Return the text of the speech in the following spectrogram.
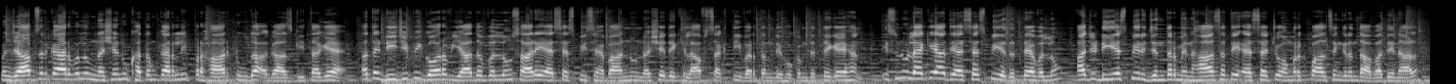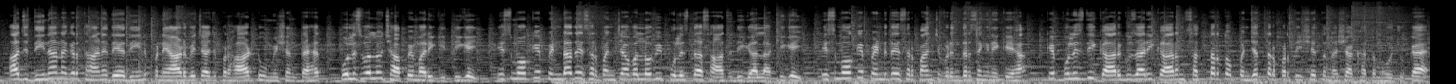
ਪੰਜਾਬ ਸਰਕਾਰ ਵੱਲੋਂ ਨਸ਼ੇ ਨੂੰ ਖਤਮ ਕਰਨ ਲਈ ਪ੍ਰਹਾਰ 2 ਦਾ ਆਗਾਜ਼ ਕੀਤਾ ਗਿਆ ਹੈ ਅਤੇ ਡੀਜੀਪੀ ਗੌਰਵ ਯਾਦਵ ਵੱਲੋਂ ਸਾਰੇ ਐਸਐਸਪੀ ਸਹਿਬਾਨ ਨੂੰ ਨਸ਼ੇ ਦੇ ਖਿਲਾਫ ਸਖਤੀ ਵਰਤਣ ਦੇ ਹੁਕਮ ਦਿੱਤੇ ਗਏ ਹਨ। ਇਸ ਨੂੰ ਲੈ ਕੇ ਅੱਜ ਐਸਐਸਪੀ ਅਦਿੱਤਿਆ ਵੱਲੋਂ ਅੱਜ ਡੀਐਸਪੀ ਰਜਿੰਦਰ ਮਿਨਹਾਸ ਅਤੇ ਐਸਐਚਓ ਅਮਰਪਾਲ ਸਿੰਘ ਰੰਧਾਵਾ ਦੇ ਨਾਲ ਅੱਜ ਦੀਨਾਨਗਰ ਥਾਣੇ ਦੇ ਅਧੀਨ ਪਨਿਆੜ ਵਿੱਚ ਅੱਜ ਪ੍ਰਹਾਰ 2 ਮਿਸ਼ਨ ਤਹਿਤ ਪੁਲਿਸ ਵੱਲੋਂ ਛਾਪੇਮਾਰੀ ਕੀਤੀ ਗਈ। ਇਸ ਮੌਕੇ ਪਿੰਡਾਂ ਦੇ ਸਰਪੰਚਾਂ ਵੱਲੋਂ ਵੀ ਪੁਲਿਸ ਦਾ ਸਾਥ ਦੀ ਗੱਲ ਆਖੀ ਗਈ। ਇਸ ਮੌਕੇ ਪਿੰਡ ਦੇ ਸਰਪੰਚ ਵਰਿੰਦਰ ਸਿੰਘ ਨੇ ਕਿਹਾ ਕਿ ਪੁਲਿਸ ਦੀ ਕਾਰਗੁਜ਼ਾਰੀ ਕਾਰਨ 70 ਤੋਂ 75% ਨਸ਼ਾ ਖਤਮ ਹੋ ਚੁੱਕਾ ਹੈ।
